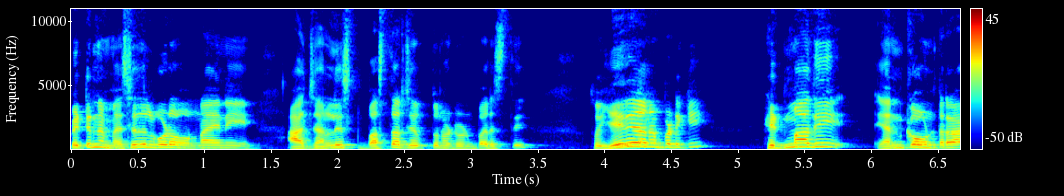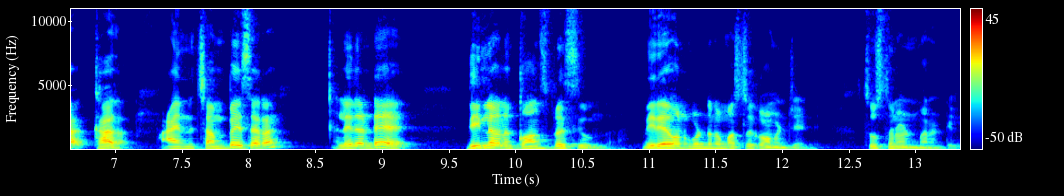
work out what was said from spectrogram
పెట్టిన మెసేజ్లు కూడా ఉన్నాయని ఆ జర్నలిస్ట్ బస్తర్ చెప్తున్నటువంటి పరిస్థితి. సో ఏదేమైనప్పటికీ హిడ్మాది ఎన్కౌంటరా? కాదా? ఆయన చంపేశారా? లేదంటే దీనిలో ఉన్న కాన్స్పిరసీ ఉందా? మీరేమనుకుంటారో మస్ట్ కామెంట్ చేయండి. చూస్తున్నాను మన టీవీ.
